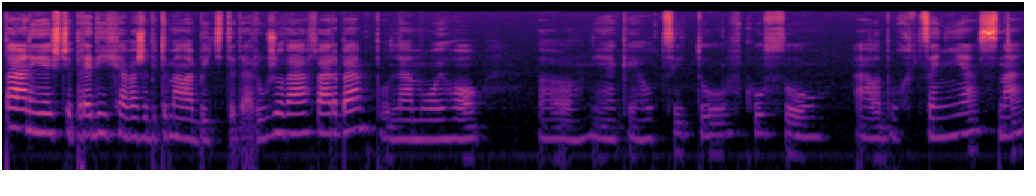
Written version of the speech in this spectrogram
Pán je ešte predýchava, že by to mala byť teda rúžová farba podľa môjho nejakého citu, vkusu alebo chcenia, sna,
